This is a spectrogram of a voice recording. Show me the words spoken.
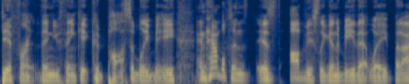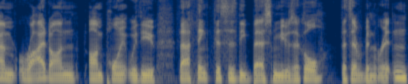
different than you think it could possibly be. And Hamilton is obviously going to be that way. But I'm right on on point with you that I think this is the best musical that's ever been written.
